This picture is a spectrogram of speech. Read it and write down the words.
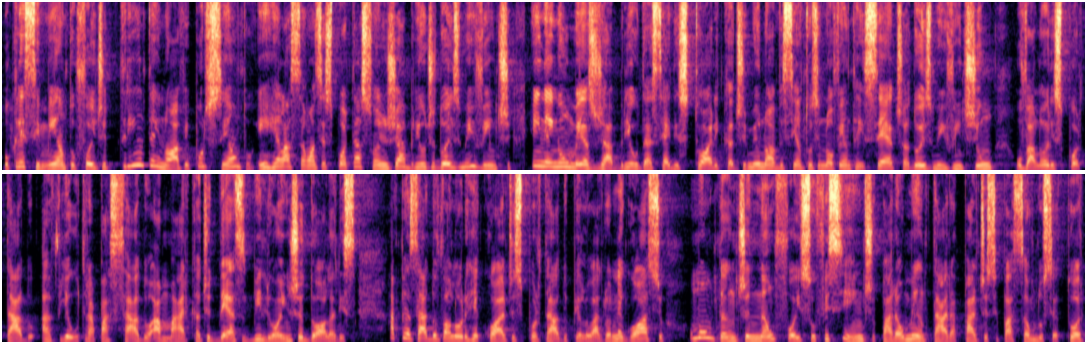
O crescimento foi de 39% em relação às exportações de abril de 2020. Em nenhum mês de abril da série histórica de 1997 a 2021, o valor exportado havia ultrapassado a marca de 10 bilhões de dólares. Apesar do valor recorde exportado pelo agronegócio, o montante não foi suficiente para aumentar a participação do setor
